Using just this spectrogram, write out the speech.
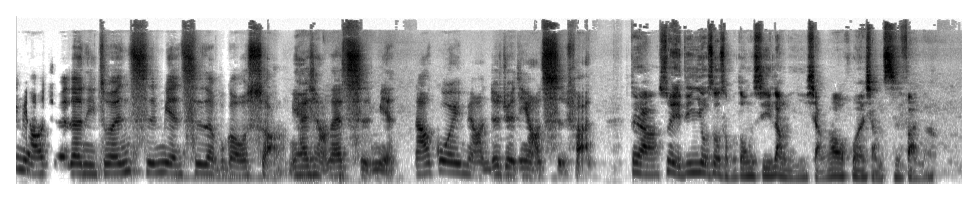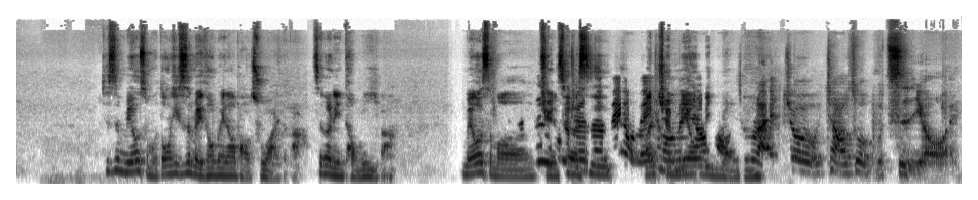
一秒觉得你昨天吃面吃的不够爽，你还想再吃面，然后过一秒你就决定要吃饭。对啊，所以一定又是有什么东西让你想要忽然想吃饭呢、啊？就是没有什么东西是没头没脑跑出来的吧？这个你同意吧？没有什么决策是完全没有理由出来就叫做不自由哎、欸，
